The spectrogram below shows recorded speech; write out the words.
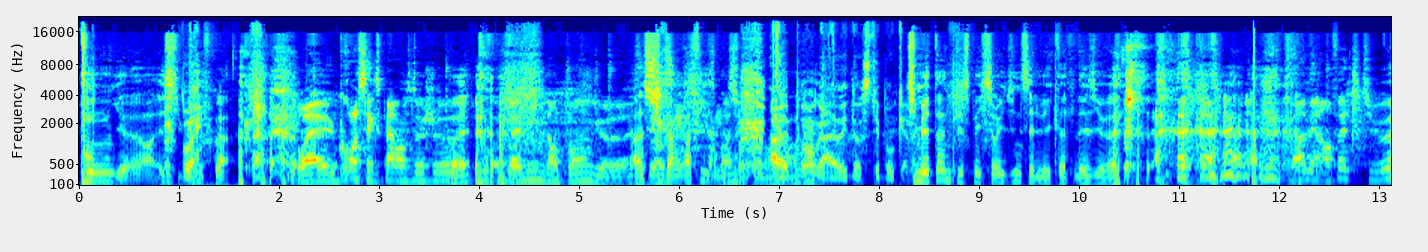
Pong, euh, ouais, super Ouais. quoi. ouais, grosse expérience de jeu, Ouais. d'animes dans Pong. euh, Ah, super graphisme, sûr. ah, bon, ah, oui, non, c'était beau quand Tu même. m'étonnes que Space Origin, ça lui éclate les yeux. non mais en fait, si tu veux,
